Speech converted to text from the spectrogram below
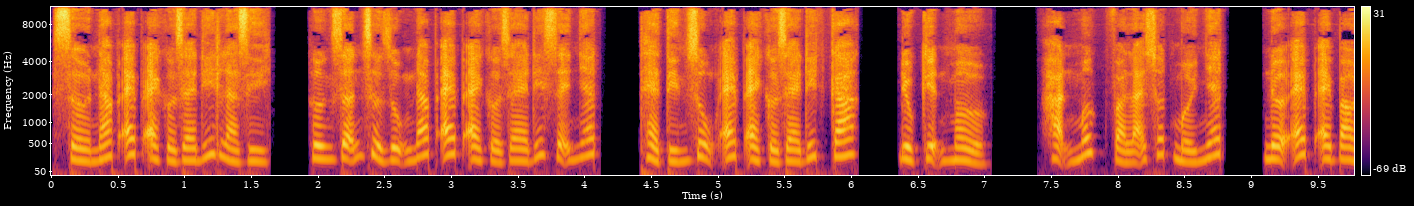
Sờ nắp FE Credit là gì? Hướng dẫn sử dụng nắp FE Credit dễ nhất. Thẻ tín dụng FE Credit các, điều kiện mở, hạn mức và lãi suất mới nhất, nợ FE bao lâu?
